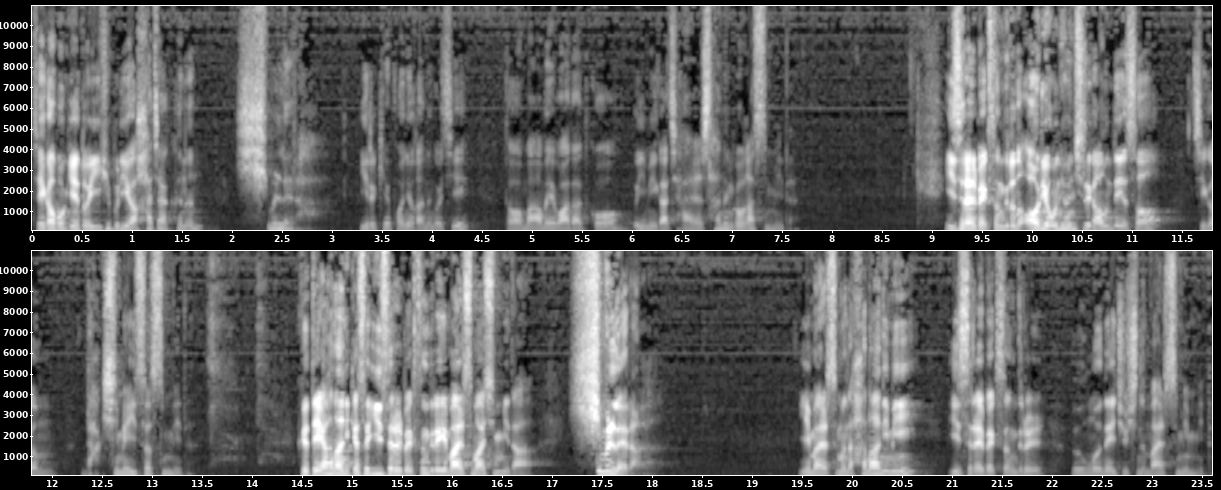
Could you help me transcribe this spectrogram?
제가 보기에도 이 히브리어 하자크는 힘을 내라 이렇게 번역하는 것이 더 마음에 와닿고 의미가 잘 사는 것 같습니다. 이스라엘 백성들은 어려운 현실 가운데에서 지금 낙심해 있었습니다. 그때 하나님께서 이스라엘 백성들에게 말씀하십니다. 힘을 내라. 이 말씀은 하나님이 이스라엘 백성들을 응원해 주시는 말씀입니다.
